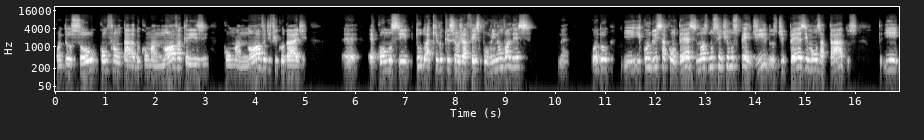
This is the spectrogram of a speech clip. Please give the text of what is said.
quando eu sou confrontado com uma nova crise, com uma nova dificuldade, é, é como se tudo aquilo que o Senhor já fez por mim não valesse. Né? Quando, e, e quando isso acontece, nós nos sentimos perdidos, de pés e mãos atados, e,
